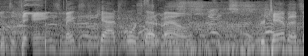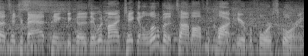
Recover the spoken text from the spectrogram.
gets it to Ings, makes the catch, forced out of bounds. For Tampa, that's not such a bad thing because they wouldn't mind taking a little bit of time off the clock here before scoring.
